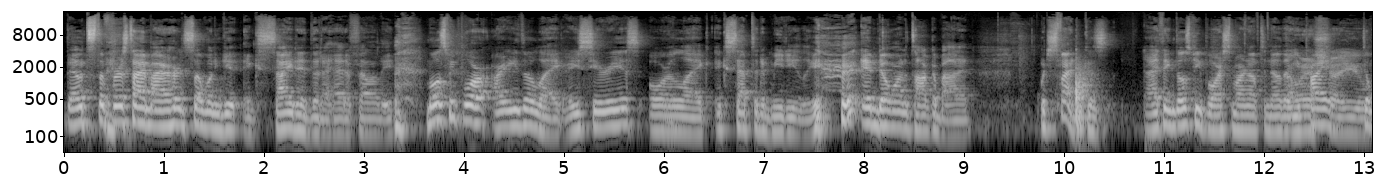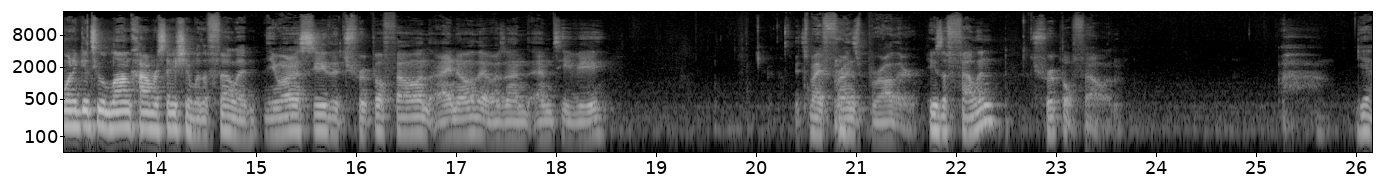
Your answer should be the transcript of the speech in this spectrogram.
That's the first time I heard someone get excited that I had a felony. Most people are, are either like, "Are you serious?" or like, accept it immediately and don't want to talk about it, which is fine because. I think those people are smart enough to know that I'm you probably you- don't want to get to a long conversation with a felon. You want to see the triple felon I know that was on MTV? It's my friend's brother. He's a felon? Triple felon. Yeah.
